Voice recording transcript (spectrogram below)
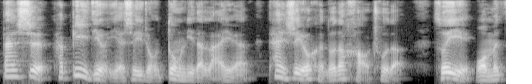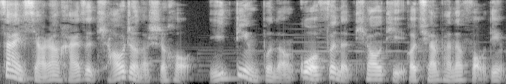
但是它毕竟也是一种动力的来源，它也是有很多的好处的。所以我们在想让孩子调整的时候，一定不能过分的挑剔和全盘的否定，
